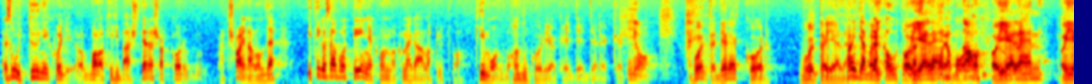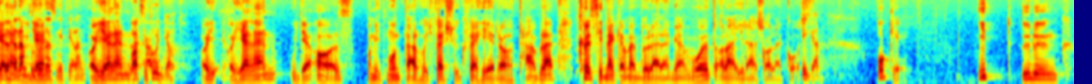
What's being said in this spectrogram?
ez úgy tűnik, hogy valaki hibást keres, akkor hát sajnálom, de itt igazából tények vannak megállapítva, kimondva. Hadd ugorjak egy-egy gyereket. Jó. Volt a gyerekkor, volt a jelen. Ha mindjárt a, lesz, komolyan mondom. a jelen, a jelen De te nem ugye, tudod, ez mit jelent. A jelen, Laci tudja. a, a jelen ugye az, amit mondtál, hogy fessük fehérre a táblát, köszi nekem ebből elegem volt, aláírás a lekosz. Igen. Oké. Okay. Itt ülünk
